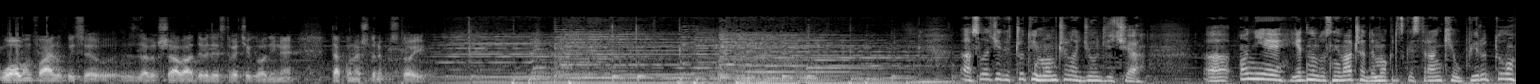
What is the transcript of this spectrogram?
u ovom fajlu koji se završava 93. godine. Tako nešto ne postoji. A sada ćete čuti Momčela Đurđića, Uh, on je jedan od osnivača demokratske stranke u Pirotu.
